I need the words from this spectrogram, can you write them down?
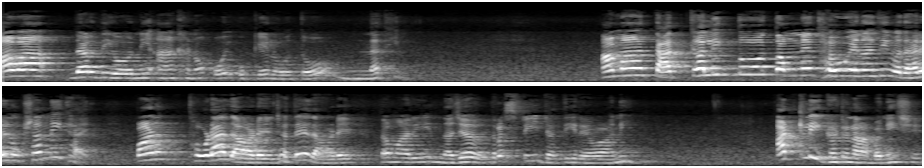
આવા દર્દીઓની આંખનો કોઈ ઉકેલ હોતો નથી. આમાં તાત્કાલિક તો તમને એનાથી વધારે નુકસાન નહીં થાય. પણ થોડા દાડે, જતે દાડે તમારી નજર દ્રષ્ટિ જતી રહેવાની. આટલી ઘટના બની છે.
